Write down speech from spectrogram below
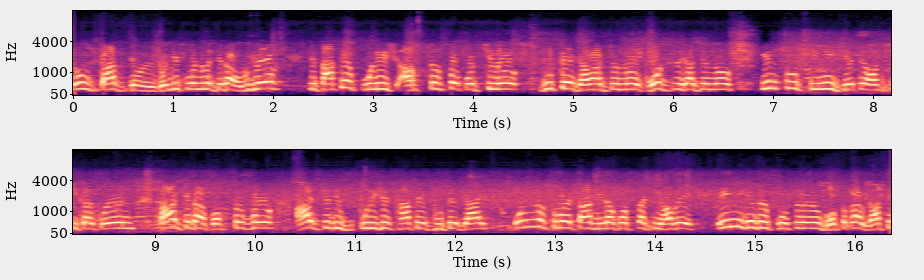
এবং তার রঞ্জিত মন্ডলের যেটা অভিযোগ যে তাকে পুলিশ আশ্বস্ত করছিল বুথে যাওয়ার জন্য ভোট দিতে যাওয়ার জন্য কিন্তু তিনি যেতে অস্বীকার করেন। তার যেটা বক্তব্য আজ যদি পুলিশের সাথে বুথে যায় অন্য সময় তার নিরাপত্তা কি হবে? এই নিয়ে কিন্তু প্রশ্ন গতকাল রাতে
